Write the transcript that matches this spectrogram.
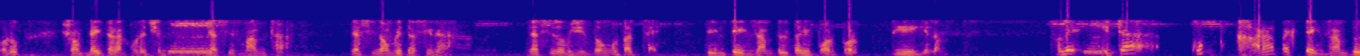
করো, সবটাই তারা করেছেন। Justice Mantha justice Amrita Sinha justice Abhijit Gangopadhyay তিনটে এক্সাম্পল তো আমি পরপর দিয়েই গেলাম। ফলে এটা খুব খারাপ একটা এক্সাম্পল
